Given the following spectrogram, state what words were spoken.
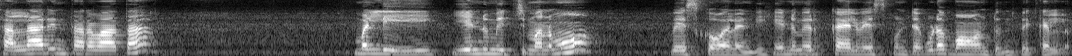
చల్లారిన తర్వాత మళ్ళీ ఎండుమిర్చి మనము వేసుకోవాలండి. ఎండుమిరపకాయలు వేసుకుంటే కూడా బాగుంటుంది పిక్కల్లో.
